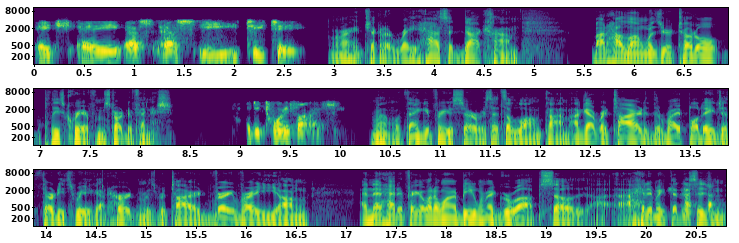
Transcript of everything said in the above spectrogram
H A S S E T T. All right. Check it out, rayhassett.com. About how long was your total police career from start to finish? I did 25. Oh, well, thank you for your service. That's a long time. I got retired at the ripe old age of 33. I got hurt and was retired very, very young. And then had to figure out what I want to be when I grew up. So I, I had to make that decision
